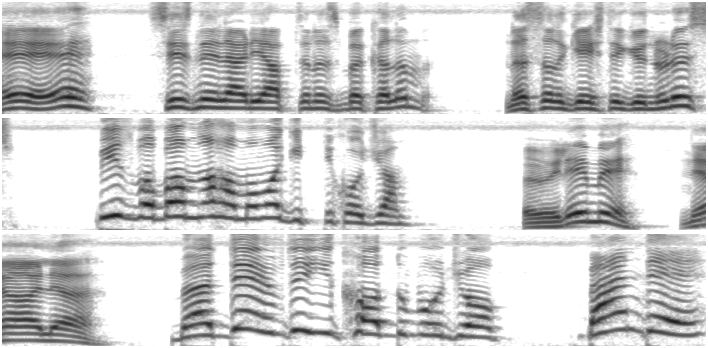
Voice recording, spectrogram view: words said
Ee, siz neler yaptınız bakalım? Nasıl geçti gününüz? Biz babamla hamama gittik hocam. Öyle mi? Ne ala. Ben de evde yıkandım hocam. Ben de.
